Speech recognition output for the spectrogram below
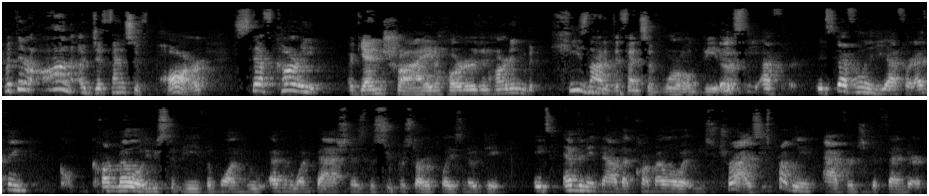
but they're on a defensive par. Steph Curry again tried harder than Harden, but he's not a defensive world beater. it's the effort. It's definitely the effort. I think Carmelo used to be the one who everyone bashed as the superstar who plays no D. It's evident now that Carmelo at least tries. He's probably an average defender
